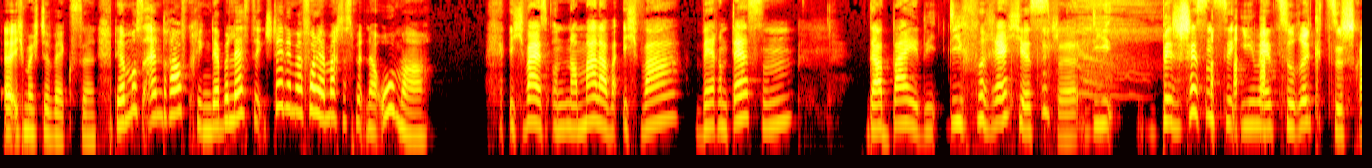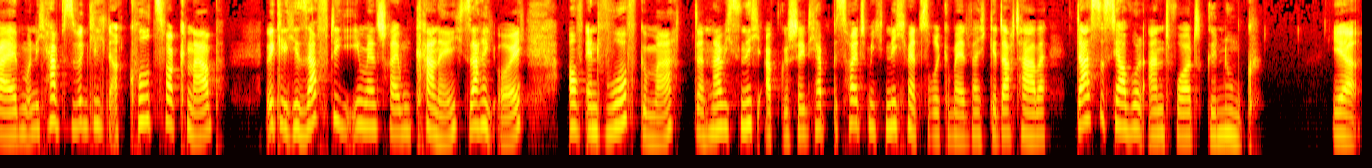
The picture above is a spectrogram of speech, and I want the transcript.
Äh, ich möchte wechseln. Der muss einen draufkriegen, der belästigt. Stell dir mal vor, der macht das mit einer Oma. Ich weiß, und normalerweise, ich war währenddessen dabei, die, die frecheste, die beschissenste E-Mail zurückzuschreiben. Und ich habe es wirklich noch kurz vor knapp wirklich saftige E-Mails schreiben kann ich, sag ich euch, auf Entwurf gemacht. Dann habe ich es nicht abgeschickt. Ich habe bis heute mich nicht mehr zurückgemeldet, weil ich gedacht habe, das ist ja wohl Antwort genug. Ja.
